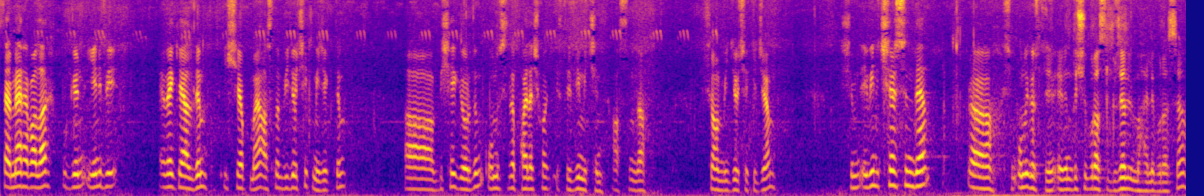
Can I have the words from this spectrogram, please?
Arkadaşlar merhabalar. Bugün yeni bir eve geldim iş yapmaya. Aslında video çekmeyecektim. Aa, bir şey gördüm. Onu sizinle paylaşmak istediğim için aslında şu an video çekeceğim. Şimdi evin içerisinde aa, şimdi onu göstereyim. Evin dışı burası. Güzel bir mahalle burası.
